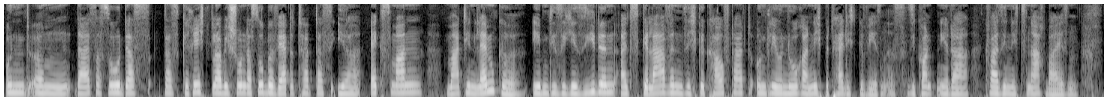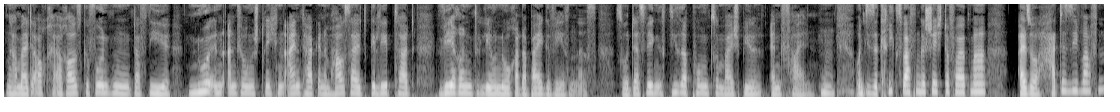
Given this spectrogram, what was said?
Und ähm, da ist es so, dass das Gericht, glaube ich, schon das so bewertet hat, dass ihr Ex-Mann Martin Lemke eben diese Jesidin als Sklavin sich gekauft hat und Leonora nicht beteiligt gewesen ist. Sie konnten ihr da quasi nichts nachweisen und haben halt auch herausgefunden, dass sie nur in Anführungsstrichen einen Tag in einem Haushalt gelebt hat, während Leonora dabei gewesen ist. So, deswegen ist dieser Punkt zum Beispiel entfallen. Hm. Und diese Kriegswaffengeschichte, Volkmar, also hatte sie Waffen?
